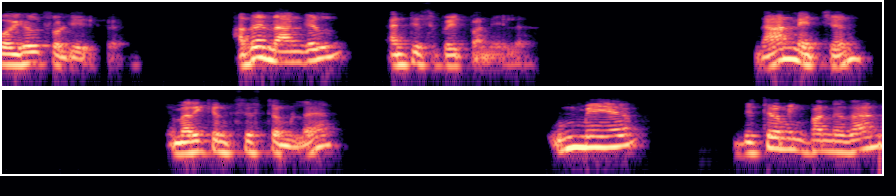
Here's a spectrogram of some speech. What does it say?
பொய்கள் சொல்லியிருக்கேன் அதை நாங்கள் ஆன்டிசிபேட் பண்ணல. நான் நினைச்சேன் அமெரிக்கன் சிஸ்டம்ல உண்மைய டிட்டர்மின் பண்ணதான்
